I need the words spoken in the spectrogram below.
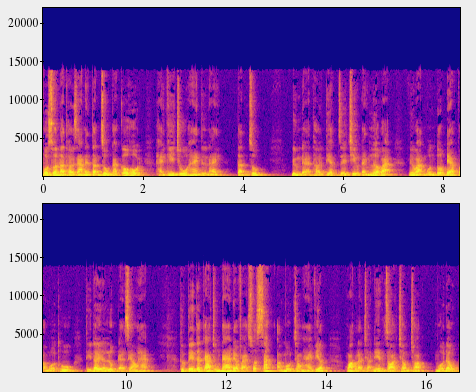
Mùa xuân là thời gian để tận dụng các cơ hội. Hãy ghi chú hai từ này, tận dụng. Đừng để thời tiết dễ chịu đánh lừa bạn. Nếu bạn muốn tốt đẹp vào mùa thu thì đây là lúc để gieo hạt. Thực tế tất cả chúng ta đều phải xuất sắc ở một trong hai việc, hoặc là trở nên giỏi trồng trọt mùa đông,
